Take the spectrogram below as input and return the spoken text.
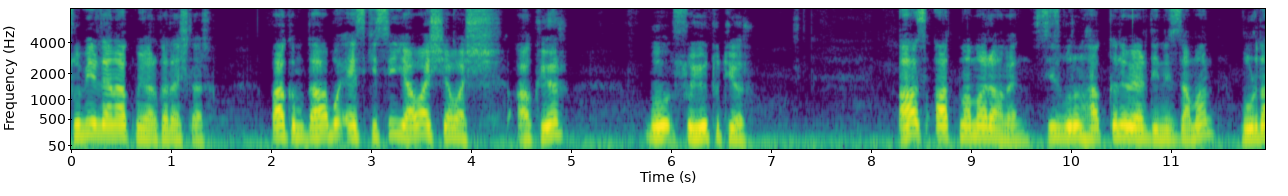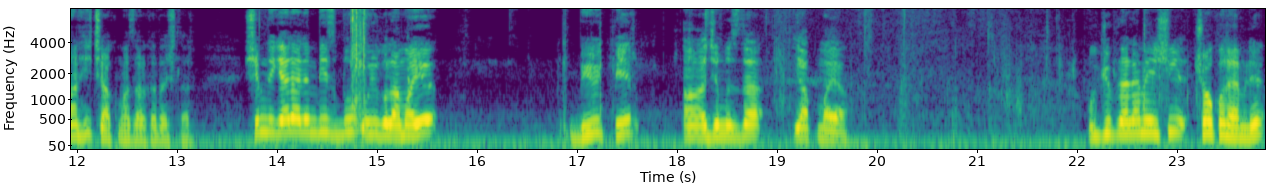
Su birden akmıyor arkadaşlar. Bakın daha bu eskisi yavaş yavaş akıyor. Bu suyu tutuyor. Az atmama rağmen siz bunun hakkını verdiğiniz zaman buradan hiç akmaz arkadaşlar. Şimdi gelelim biz bu uygulamayı büyük bir ağacımızda yapmaya. Bu gübreleme işi çok önemli.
